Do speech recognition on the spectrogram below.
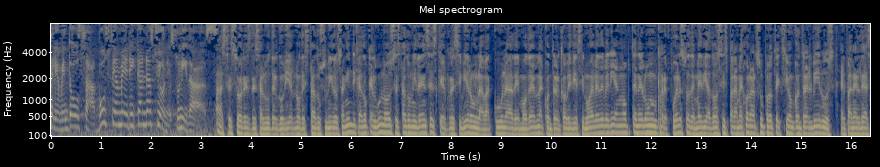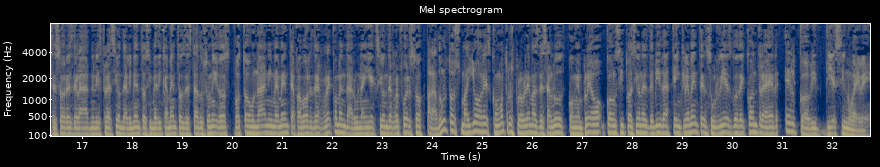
Celia Mendoza, Voz de América, Naciones Unidas. Asesores de salud del gobierno de Estados Unidos han indicado que algunos estadounidenses que recibieron la vacuna de Moderna contra el COVID-19 deberían obtener un refuerzo de media dosis para mejorar su protección contra el virus. El panel de asesores de la Administración de Alimentos y Medicamentos de Estados Unidos votó unánimemente a favor de recomendar una inyección de refuerzo para adultos mayores con otros problemas de salud, con empleo, con situaciones de vida que incrementen su riesgo de contraer el COVID-19.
